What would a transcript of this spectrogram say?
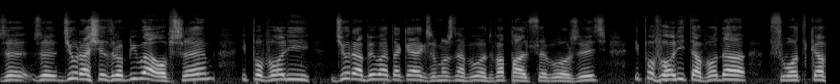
że, że dziura się zrobiła, owszem, i powoli dziura była taka, jak że można było dwa palce włożyć, i powoli ta woda słodka,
